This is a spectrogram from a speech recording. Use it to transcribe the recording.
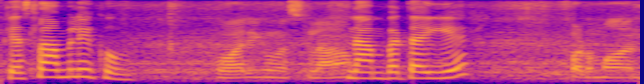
ठीक है असल वालेकुम अस्सलाम। नाम बताइए। फरमान।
